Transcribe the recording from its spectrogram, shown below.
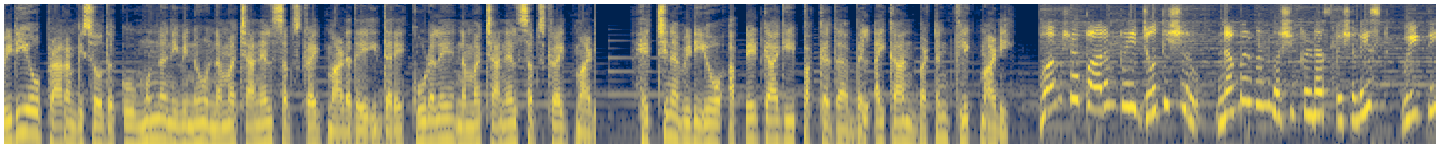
ವಿಡಿಯೋ ಪ್ರಾರಂಭಿಸೋದಕ್ಕೂ ಮುನ್ನ ನೀವಿನ್ನೂ ನಮ್ಮ ಚಾನೆಲ್ ಸಬ್ಸ್ಕ್ರೈಬ್ ಮಾಡದೇ ಇದ್ದರೆ ಕೂಡಲೇ ನಮ್ಮ ಚಾನೆಲ್ ಸಬ್ಸ್ಕ್ರೈಬ್ ಮಾಡಿ. ಹೆಚ್ಚಿನ ವಿಡಿಯೋ ಅಪ್ಡೇಟ್ಗಾಗಿ ಪಕ್ಕದ ಬೆಲ್ ಐಕಾನ್ ಬಟನ್ ಕ್ಲಿಕ್ ಮಾಡಿ. ವಂಶ ಪಾರಂಪರಿ ಜ್ಯೋತಿಷ್ಯರು ನಂಬರ್ ಒನ್ ವಶೀಕರಣ ಸ್ಪೆಷಲಿಸ್ಟ್ ವೃತ್ತಿ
